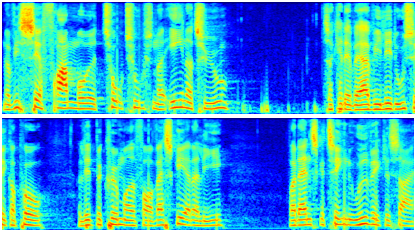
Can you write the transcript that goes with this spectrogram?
Når vi ser frem mod 2021, så kan det være, at vi er lidt usikre på og lidt bekymrede for, hvad sker der lige? Hvordan skal tingene udvikle sig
